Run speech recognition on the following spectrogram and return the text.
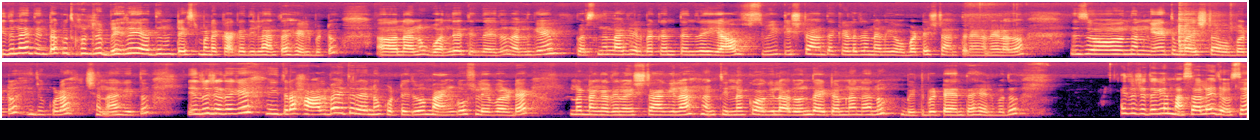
ಇದನ್ನೇ ತಿಂತ ಕೂತ್ಕೊಂಡ್ರೆ ಬೇರೆ ಯಾವುದನ್ನು ಟೇಸ್ಟ್ ಮಾಡೋಕ್ಕಾಗೋದಿಲ್ಲ ಅಂತ ಹೇಳಿಬಿಟ್ಟು ನಾನು ಒಂದೇ ತಿಂದೆ ಇದು. ನನಗೆ ಪರ್ಸ್ನಲ್ಲಾಗಿ ಹೇಳ್ಬೇಕಂತಂದರೆ, ಯಾವ ಸ್ವೀಟ್ ಇಷ್ಟ ಅಂತ ಕೇಳಿದ್ರೆ ನನಗೆ ಒಬ್ಬಟ್ಟು ಇಷ್ಟ ಅಂತಲೇ ನಾನು ಹೇಳೋದು. ಸೊ ನನಗೆ ತುಂಬ ಇಷ್ಟ ಒಬ್ಬಟ್ಟು ಇದು ಕೂಡ ಚೆನ್ನಾಗಿತ್ತು. ಇದ್ರ ಜೊತೆಗೆ ಈ ಥರ ಹಾಲ್ಬಾಯ್ ಥರ ಏನೋ ಕೊಟ್ಟಿದ್ರು, ಮ್ಯಾಂಗೋ ಫ್ಲೇವರ್ಡೆ. ಬಟ್ ನಂಗೆ ಅದೇನೋ ಇಷ್ಟ ಆಗಿಲ್ಲ. ನಂಗೆ ತಿನ್ನೋಕ್ಕೂ ಆಗಿಲ್ಲ. ಅದೊಂದು ಐಟಮ್ನ ನಾನು ಬಿಟ್ಬಿಟ್ಟೆ ಅಂತ ಹೇಳ್ಬೋದು. ಇದ್ರ ಜೊತೆಗೆ ಮಸಾಲೆ ದೋಸೆ.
